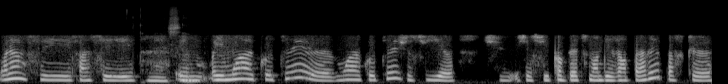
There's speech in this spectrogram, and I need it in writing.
Voilà, c'est, enfin, c'est. Et, et moi à côté, euh, moi à côté, je suis, euh, je suis, je suis complètement désemparée parce que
